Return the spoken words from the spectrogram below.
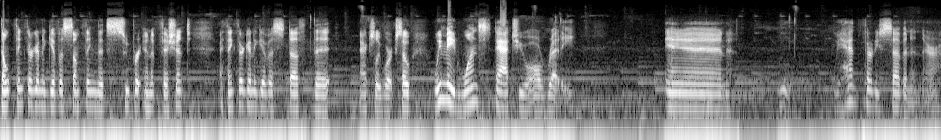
don't think they're going to give us something that's super inefficient. I think they're going to give us stuff that actually works. So we made one statue already, and we had 37 in there.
